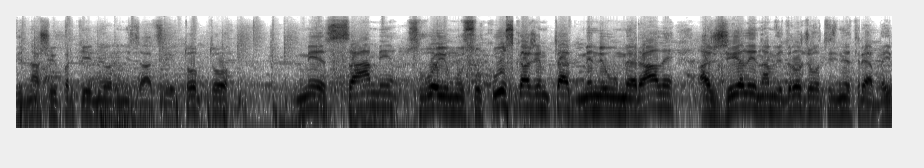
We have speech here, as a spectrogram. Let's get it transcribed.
від нашої партійної організації. Тобто ми самі в своєму соку, скажімо так, ми не умирали, а жили, нам відроджуватись не треба. І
